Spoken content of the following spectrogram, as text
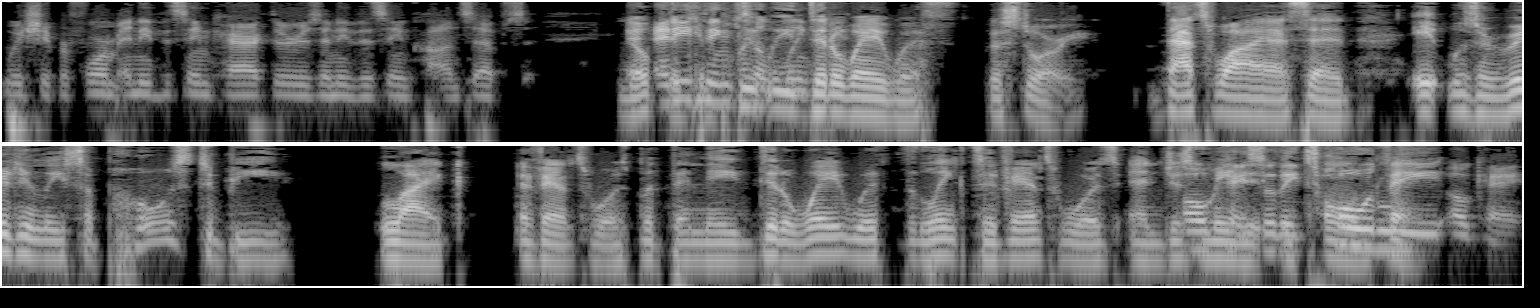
way, shape, or form? Any of the same characters? Any of the same concepts? Nope, they anything to completely did away with the story. That's why I said it was originally supposed to be like Advance Wars, but then they did away with the link to Advance Wars and just made okay, it so they its own thing. totally okay.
